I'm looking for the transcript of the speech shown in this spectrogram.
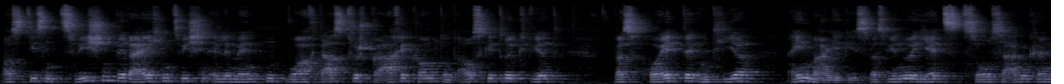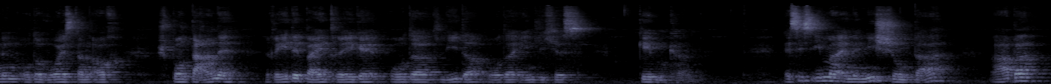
aus diesen Zwischenbereichen, Zwischenelementen, wo auch das zur Sprache kommt und ausgedrückt wird, was heute und hier einmalig ist, was wir nur jetzt so sagen können oder wo es dann auch spontane Redebeiträge oder Lieder oder ähnliches geben kann. Es ist immer eine Mischung da, aber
